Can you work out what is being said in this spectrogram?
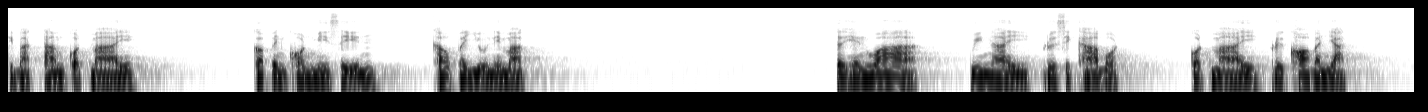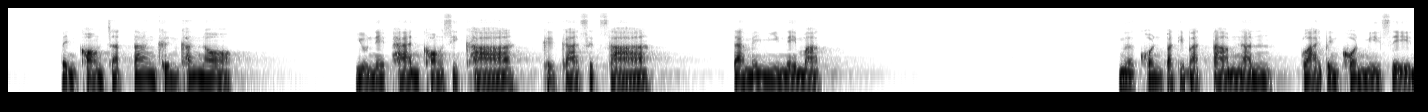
ฏิบัติตามกฎหมาย ก็เป็นคนมีศีล เข้าไปอยู่ในมรรคจะเห็นว่า วินัยหรือสิกขาบท กฎหมายหรือข้อบัญญัติ เป็นของจัดตั้งขึ้นข้างนอก อยู่ในแผนของสิกขาคือการศึกษา แต่ไม่มีในมรรคเมื่อคนปฏิบัติตามนั้นกลายเป็นคนมีศีล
